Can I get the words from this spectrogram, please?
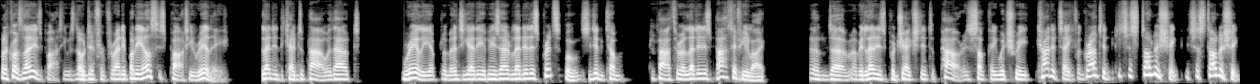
But of course, Lenin's party was no different from anybody else's party, really. Lenin came to power without really implementing any of his own Leninist principles. He didn't come to power through a Leninist path, if you like. And um, I mean, Lenin's projection into power is something which we kind of take for granted. It's astonishing. It's astonishing.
